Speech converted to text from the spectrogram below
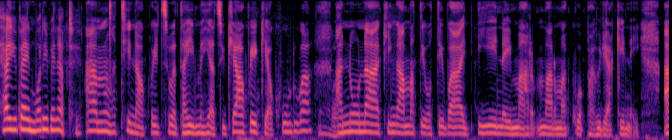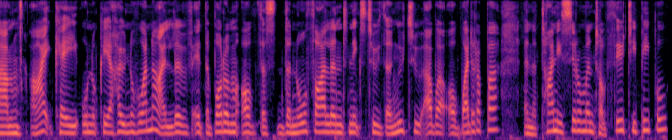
How you been? What have you been up to? Um, tēnā koe tuatahi mihi atu ki a ki a kōrua, anō nā ki ngā mate o te wā i ēnei mar, marama kua pahuri ake nei. Um, ai, kei ono ki a hau noho ana, I live at the bottom of the, the North Island next to the Ngutu Awa of Wairarapa in a tiny settlement of 30 people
